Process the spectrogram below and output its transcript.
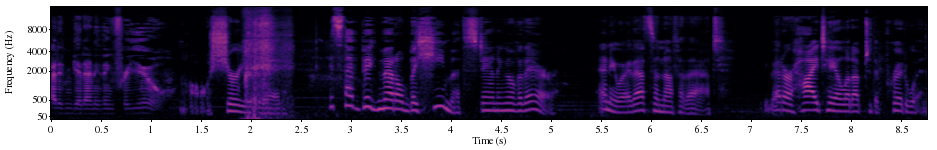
I didn't get anything for you. Oh, sure you did. It's that big metal behemoth standing over there. Anyway, that's enough of that. You better hightail it up to the Prydwen.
